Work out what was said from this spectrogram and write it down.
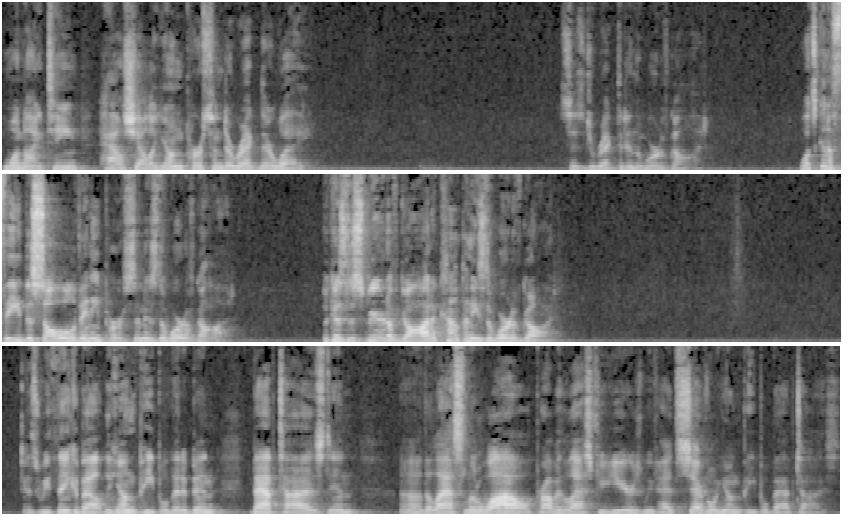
119, how shall a young person direct their way? It says directed in the Word of God. what's going to feed the soul of any person is the Word of God. Because the Spirit of God accompanies the Word of God. As we think about the young people that have been baptized in uh, the last little while, probably the last few years, we've had several young people baptized.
